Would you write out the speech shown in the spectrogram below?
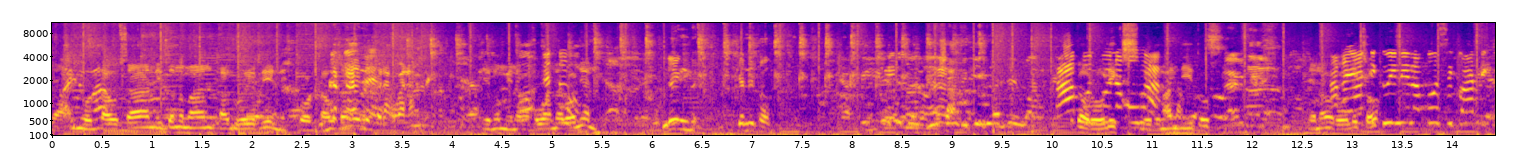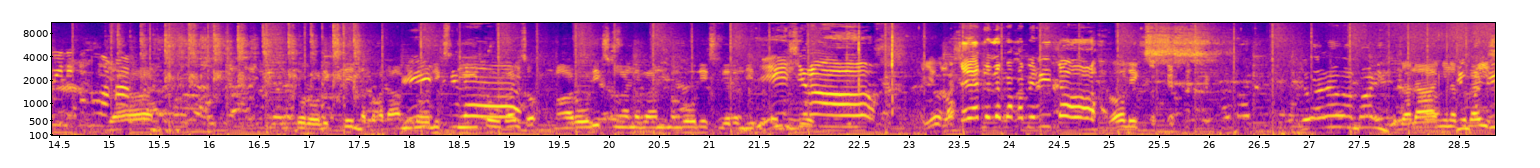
Yan, 4,000. Ito naman, tag din. eh, 4,000. Yan o, may nakakuha na rin yan. Hindi, ganito. Ito, Rolex. Meron din dito. Yan o, Kaya Rolex o. Queenie na po si Ate Queenie kumuha ka. Yan. Ito Rolex din. Napakadami Rolex dito guys. Oh. Mga Rolex, mga nagano ng Rolex. Meron dito. no! Ayun. Oh. Masaya na naman kami rito. Rolex. Yung ano, boy? Dalaan nyo na to guys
